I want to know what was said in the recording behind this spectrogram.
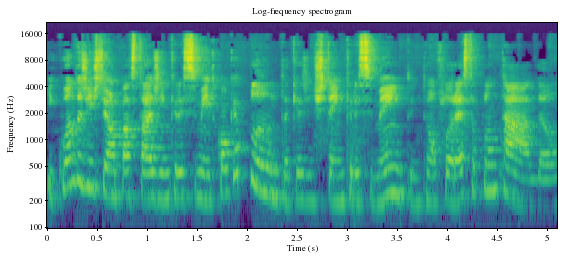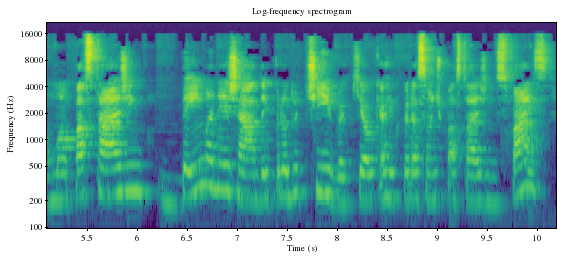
E quando a gente tem uma pastagem em crescimento, qualquer planta que a gente tem em crescimento, então a floresta plantada, uma pastagem bem manejada e produtiva, que é o que a recuperação de pastagens faz,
